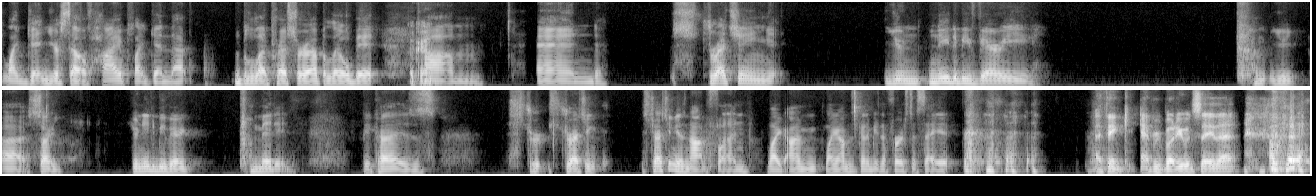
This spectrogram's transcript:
like getting yourself hyped, like getting that blood pressure up a little bit. Okay. Um, and stretching, you need to be very, com- you, uh, sorry, you need to be very committed because stretching, stretching is not fun. Like I'm, like I'm just going to be the first to say it. I think everybody would say that. okay.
